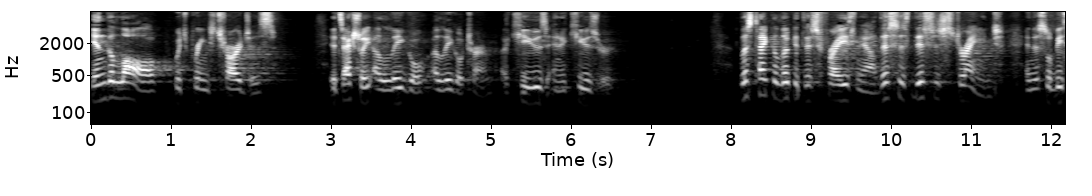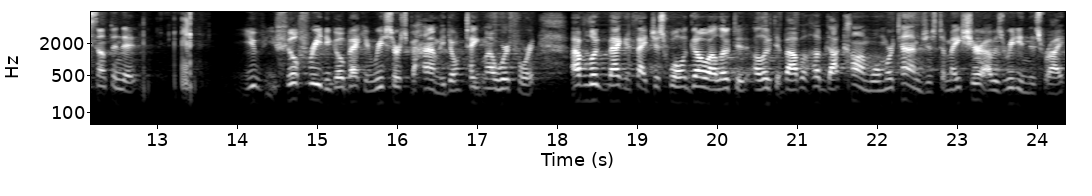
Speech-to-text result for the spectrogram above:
in the law which brings charges. It's actually a legal, a legal term. Accuse and accuser. Let's take a look at this phrase now. This is, this is strange, and this will be something that you, you feel free to go back and research behind me. Don't take my word for it. I've looked back. In fact, just a while ago, I looked at, I looked at BibleHub.com one more time just to make sure I was reading this right.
